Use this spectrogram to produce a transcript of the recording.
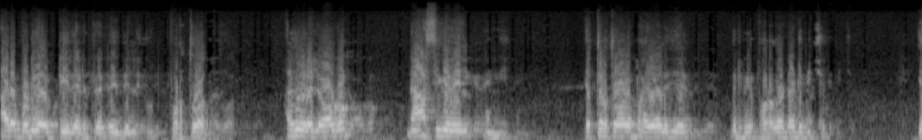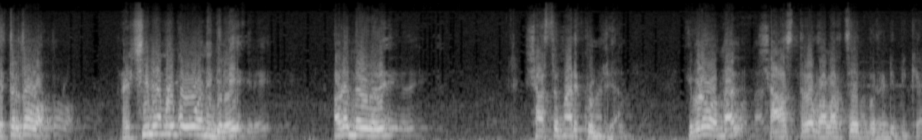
അവരെ പൊടി ചെയ്തെടുത്തിട്ട് ഇതിൽ പുറത്തു വന്നത്. അതുവരെ ലോകം നാസികതയിൽ മുങ്ങി. എത്രത്തോളം ബയോളജി പുറകോട്ടടിപ്പിച്ചു എത്രത്തോളം? റഷ്യയിൽ നമ്മൾ പോവുകയാണെങ്കിൽ അവിടെ എന്താ ഉള്ളത് ശാസ്ത്രന്മാരെ കൊല്ലുക. ഇവിടെ വന്നാൽ ശാസ്ത്ര വളർച്ചയെ പ്രകടിപ്പിക്കുക.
